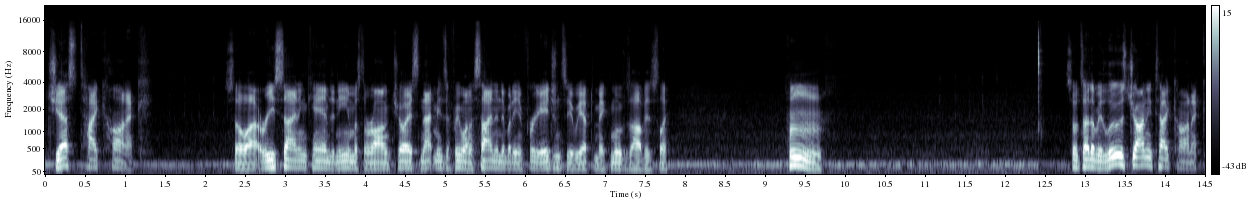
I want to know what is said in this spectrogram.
just Tychonick. So uh, re-signing Cam Dineen was the wrong choice, and that means if we want to sign anybody in free agency, we have to make moves, obviously. Hmm. So it's either we lose Johnny Tychonick,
